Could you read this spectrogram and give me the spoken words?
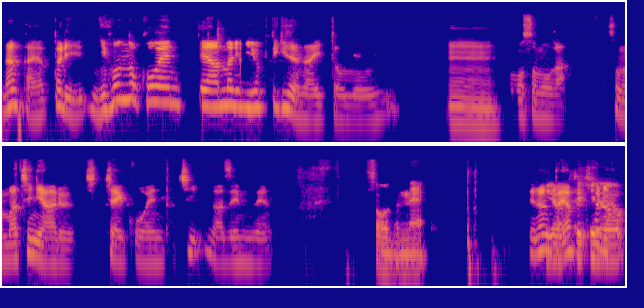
なんかやっぱり日本の公園ってあんまり魅力的じゃないと思う。うん、そもそもが。その街にあるちっちゃい公園たちが全然。そうだね。で、なん魅かやっぱり力的な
